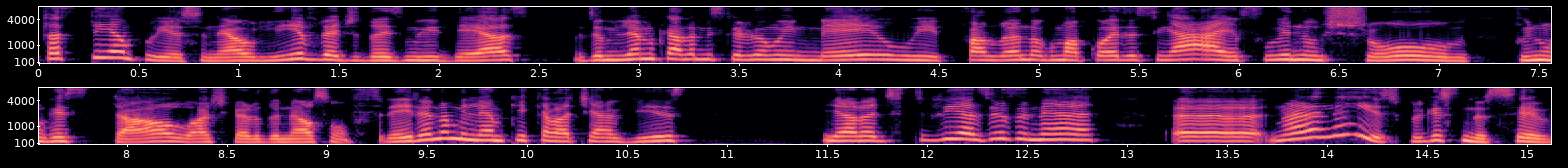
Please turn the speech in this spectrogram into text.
faz tempo isso, né? O livro é de 2010, mas eu me lembro que ela me escreveu um e-mail e falando alguma coisa assim: ah, eu fui no show, fui num recital, acho que era do Nelson Freire. Eu não me lembro o que, que ela tinha visto. E ela disse: às vezes, né? Uh, não era nem isso, porque se você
